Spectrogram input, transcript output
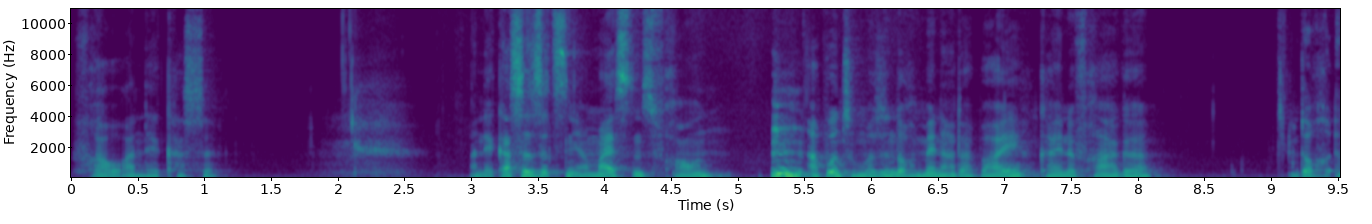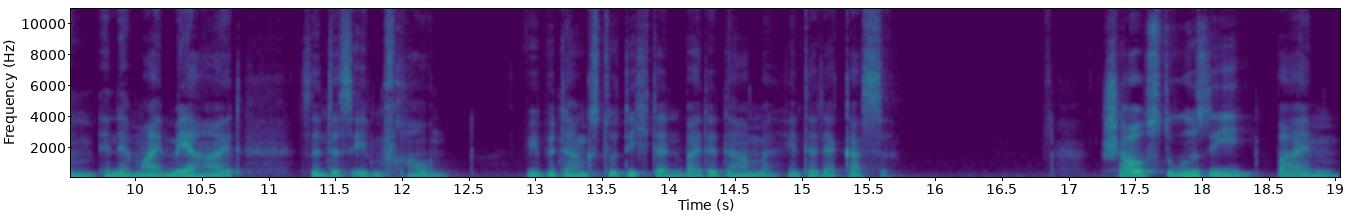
Frau an der Kasse? An der Kasse sitzen ja meistens Frauen. Ab und zu mal sind auch Männer dabei, keine Frage. Doch im, in der Mehrheit sind es eben Frauen. Wie bedankst du dich denn bei der Dame hinter der Kasse? Schaust du sie beim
